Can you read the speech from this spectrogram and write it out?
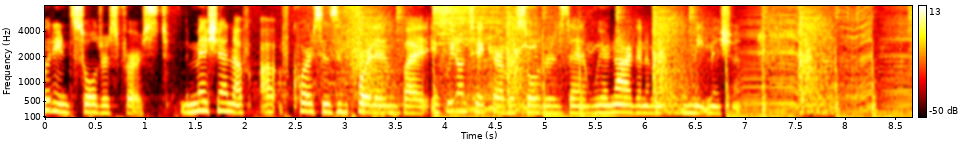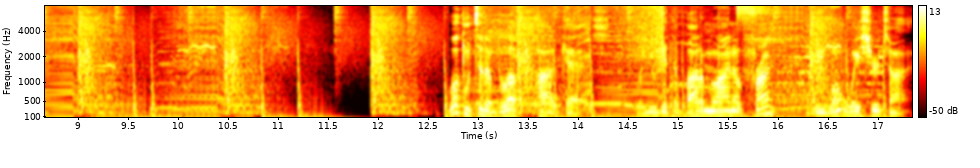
putting soldiers first. The mission, of, of course, is important, but if we don't take care of the soldiers, then we're not going to meet mission. Welcome to the BLUF Podcast, where you get the bottom line up front and we won't waste your time.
